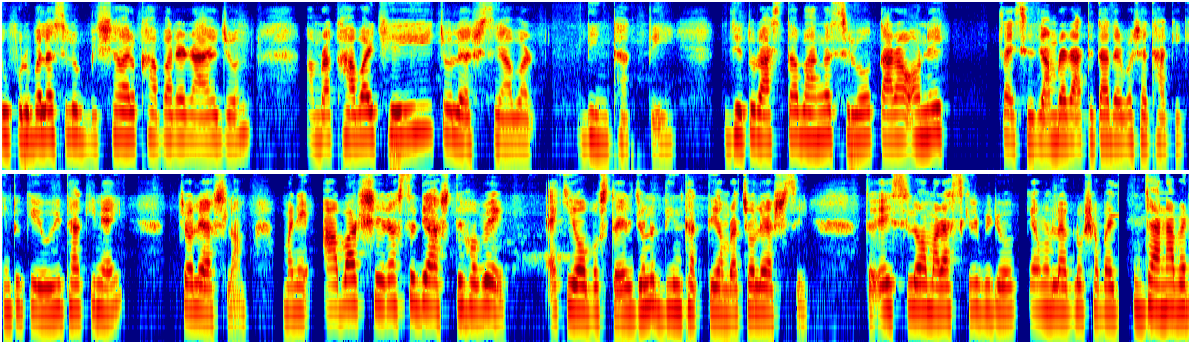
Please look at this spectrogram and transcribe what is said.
দুপুরবেলা ছিল বিশাল খাবারের আয়োজন। আমরা খাবার খেয়েই চলে আসছি আবার দিন থাকতেই। যেহেতু রাস্তা ভাঙা ছিল, তারা অনেক চাইছে যে আমরা রাতে তাদের বাসায় থাকি, কিন্তু কেউই থাকি নাই। চলে আসলাম। মানে আবার সে রাস্তা দিয়ে আসতে হবে একই অবস্থা। এর জন্য দিন থাকতেই আমরা চলে আসছি। তো এই ছিল আমার আজকের ভিডিও কেমন লাগল সবাই জানাবেন।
